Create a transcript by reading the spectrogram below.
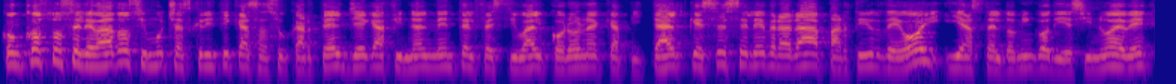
Con costos elevados y muchas críticas a su cartel, llega finalmente el Festival Corona Capital, que se celebrará a partir de hoy y hasta el domingo 19,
